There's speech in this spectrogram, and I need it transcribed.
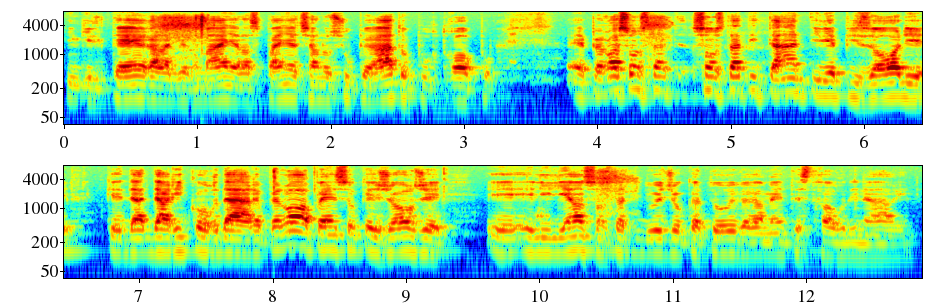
l'Inghilterra, la Germania, la Spagna ci hanno superato purtroppo. Eh, però sono stati, sono stati, tanti gli episodi da, da, ricordare, però penso che George e, e Lilian sono stati due giocatori veramente straordinari.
